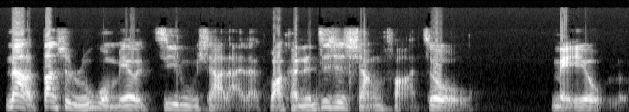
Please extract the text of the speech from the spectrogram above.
那但是如果没有记录下来的话，可能这些想法就没有了。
